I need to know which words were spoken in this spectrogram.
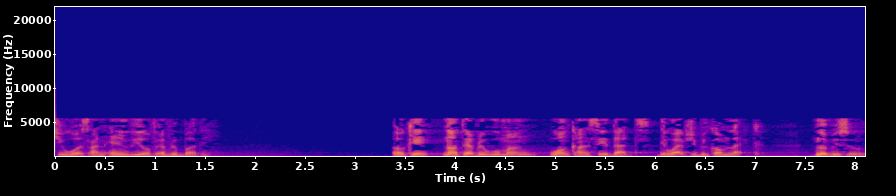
she was an envy of everybody. Okay? Not every woman one can say that the wife should become like. No be so.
